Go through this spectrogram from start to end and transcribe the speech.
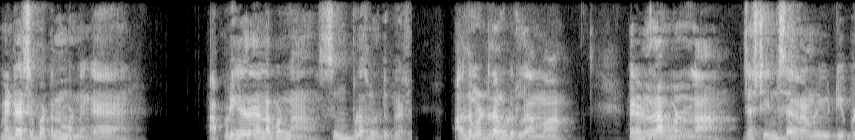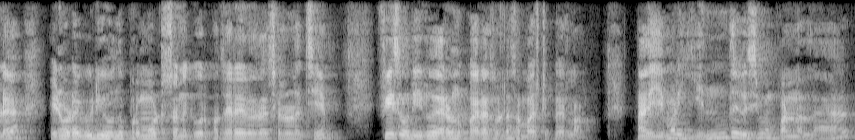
மென்டர்ஷிப் பட்டன் பண்ணுங்க. அப்படிங்கிறத என்ன பண்ணலாம்? சிம்பிளாக சொல்லிட்டு போயிடலாம். அது மட்டும் தான் கொடுக்கலாமா? வேறு என்னலாம் பண்ணலாம்? ஜஸ்ட் இன்ஸ்டாகிராமில் யூடியூப்பில் என்னோடய வீடியோ வந்து ப்ரொமோஷனுக்கு ஒரு பத்தாயிரம் இருபதாயிரம் செலவழிச்சு ஃபீஸ் ஒரு இருபதாயிரம் முப்பதாயிரம் சொல்லிட்டு சம்பாதிச்சுட்டு போயிடலாம். நான் இது மாதிரி எந்த விஷயமும் பண்ணலை.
